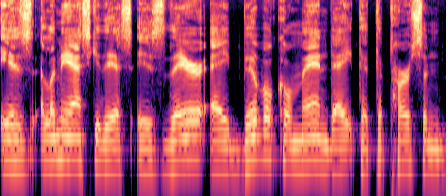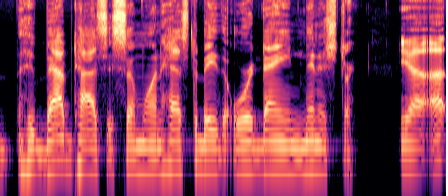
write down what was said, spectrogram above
Is let me ask you this: Is there a biblical mandate that the person who baptizes someone has to be the ordained minister? Yeah,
